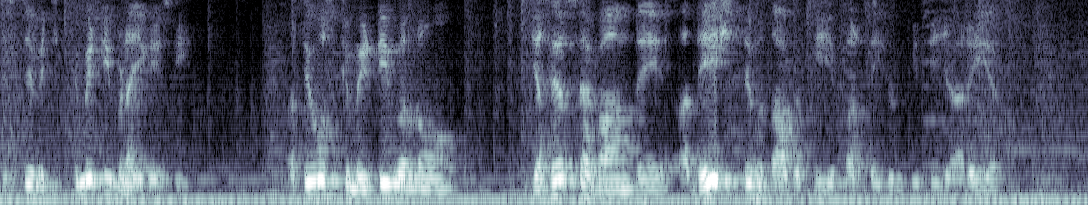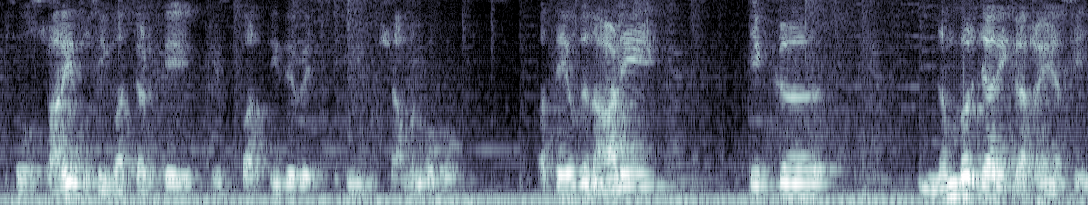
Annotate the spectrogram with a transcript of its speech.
ਜਿਸ ਦੇ ਵਿੱਚ ਕਮੇਟੀ ਬਣਾਈ ਗਈ ਸੀ। ਅਤੇ ਉਸ ਕਮੇਟੀ ਵੱਲੋਂ ਜਸਰ ਸਾਹਿਬਾਨ ਦੇ ਆਦੇਸ਼ ਦੇ ਮੁਤਾਬਕ ਹੀ ਇਹ ਭਰਤੀ ਸ਼ੁਰੂ ਕੀਤੀ ਜਾ ਰਹੀ ਹੈ। ਸੋ ਸਾਰੇ ਤੁਸੀਂ ਵੱਧ ਚੜ ਕੇ ਇਸ ਭਰਤੀ ਦੇ ਵਿੱਚ ਤੁਸੀਂ ਸ਼ਾਮਲ ਹੋਵੋ ਅਤੇ ਉਹਦੇ ਨਾਲ ਹੀ ਇੱਕ ਨੰਬਰ ਜਾਰੀ ਕਰ ਰਹੇ ਹਾਂ ਅਸੀਂ।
